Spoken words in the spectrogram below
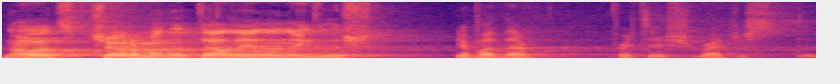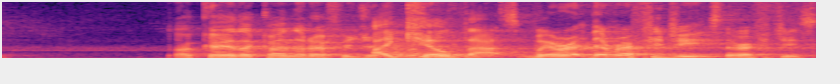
No, it's German, Italian, and English. Yeah, but they're British registered. Okay, the kind of refugees. I killed that. We're they're refugees. They're refugees.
